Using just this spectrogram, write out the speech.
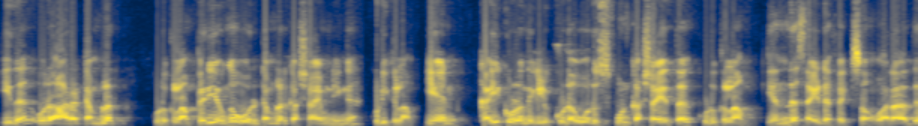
இதை ஒரு அரை டம்ளர் கொடுக்கலாம். பெரியவங்க ஒரு டம்ளர் கஷாயம் நீங்க குடிக்கலாம். ஏன்? கை குழந்தைகளுக்கு கூட ஒரு ஸ்பூன் கஷாயத்தை கொடுக்கலாம். எந்த சைடு எஃபெக்ட்ஸும் வராது.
